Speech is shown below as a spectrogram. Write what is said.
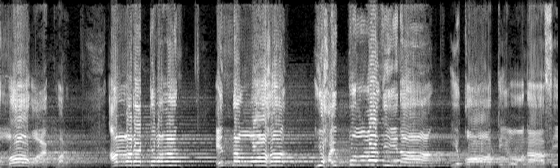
আল্লাহু আকবার। আল্লাহ রাখতে বলেন, ইন্নাল্লাহ ইউহিব্বুল্লাযীনা ইউকাতিলুনা ফি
